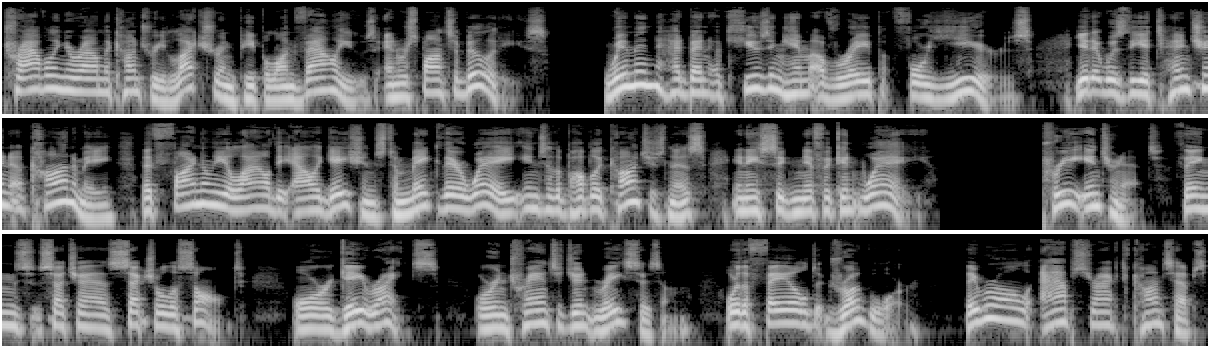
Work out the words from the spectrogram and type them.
traveling around the country lecturing people on values and responsibilities. Women had been accusing him of rape for years, yet it was the attention economy that finally allowed the allegations to make their way into the public consciousness in a significant way. Pre internet, things such as sexual assault, or gay rights, or intransigent racism, or the failed drug war, they were all abstract concepts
